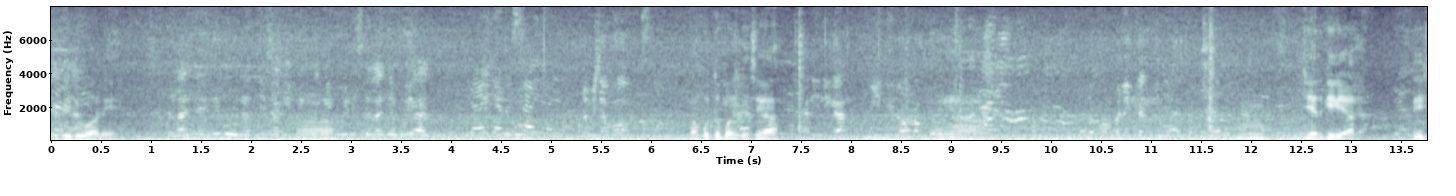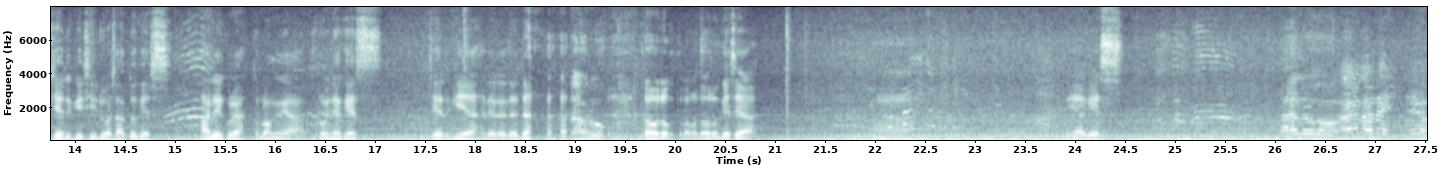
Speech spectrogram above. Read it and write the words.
Di dua nih. Ini Ah. ini ya. Bu. Aku tebal guys ya. Nah, hmm, JRG ya. Ini JRG C21 guys. Ah, ini kuliah tolong ya, krunya guys. JRG ya, dadah dadah. Taruh. Tauruk, tulang tauruk guys ya. Nah, ini ya guys. Halo, ayo lah naik, ayo.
